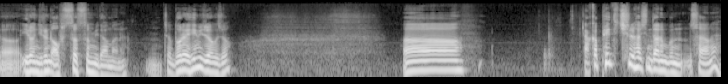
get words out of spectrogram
어, 이런 일은 없었습니다만은. 음, 참, 노래의 힘이죠, 그죠? 아, 아까 페인트 칠 하신다는 분 사연에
